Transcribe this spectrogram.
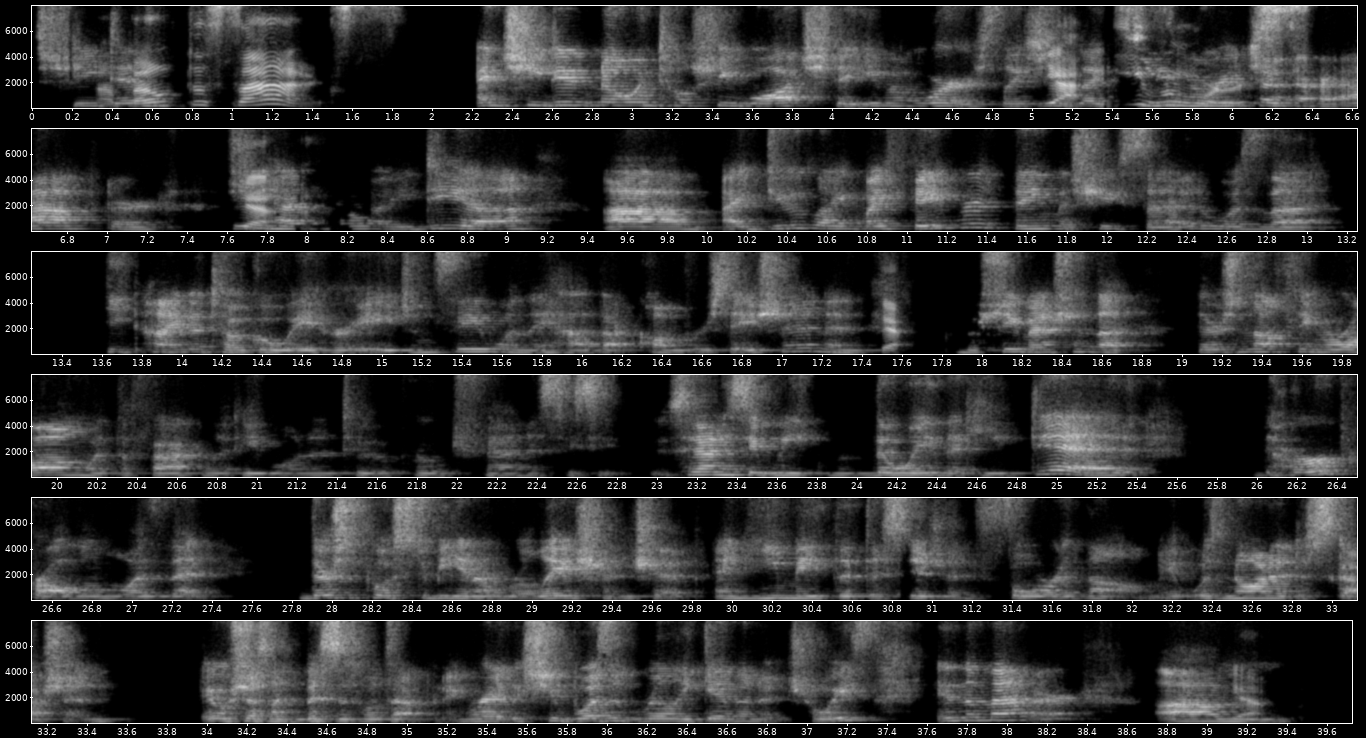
she about didn't. the sex and she didn't know until she watched it even worse. Like she yeah, like even worse. reached out to her after. She yeah. had no idea. Um i do like my favorite thing that she said was that he kind of took away her agency when they had that conversation. And yeah. she mentioned that there's nothing wrong with the fact that he wanted to approach fantasy fantasy week the way that he did. Her problem was that they're supposed to be in a relationship and he made the decision for them. It was not a discussion. It was just like this is what's happening right? Like she wasn't really given a choice in the matter. Um yeah.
